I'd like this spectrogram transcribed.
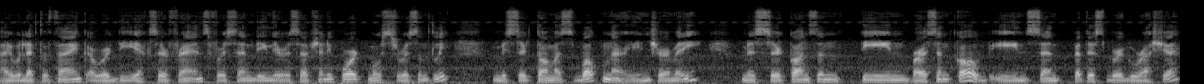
I would like to thank our DXer friends for sending their reception report most recently. Mr. Thomas Balkner in Germany, Mr. Konstantin Barsenkov in St. Petersburg, Russia,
